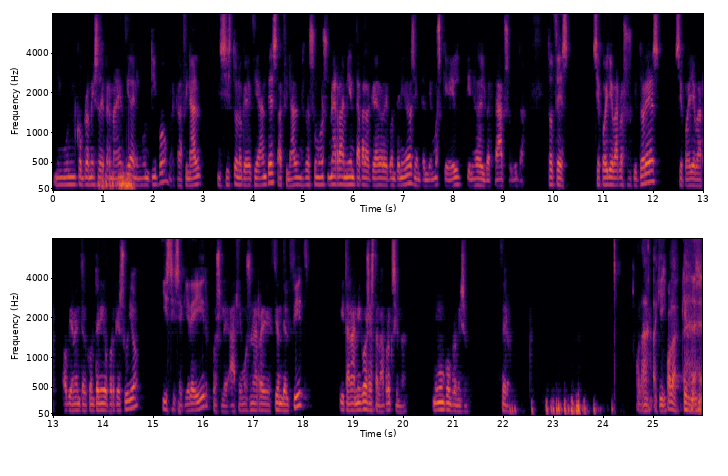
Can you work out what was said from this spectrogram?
Ningún compromiso de permanencia de ningún tipo, porque al final, insisto en lo que decía antes, al final nosotros somos una herramienta para el creador de contenidos y entendemos que él tiene la libertad absoluta. Entonces, se puede llevar los suscriptores, se puede llevar obviamente el contenido porque es suyo y si se quiere ir, pues le hacemos una redirección del feed y tan amigos hasta la próxima. Ningún compromiso. Cero. Hola, aquí. Hola, ¿quién es?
